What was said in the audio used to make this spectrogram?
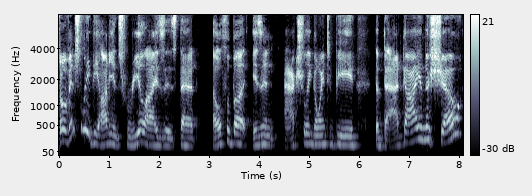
So eventually the audience realizes that Elphaba isn't actually going to be the bad guy in the show.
